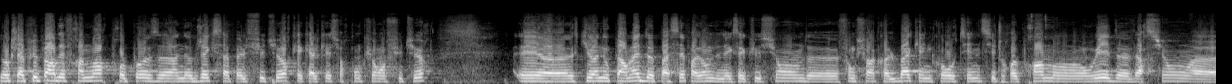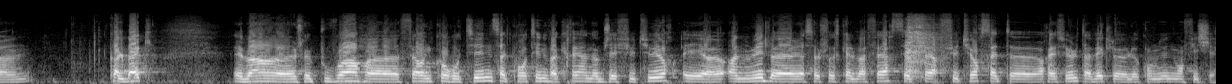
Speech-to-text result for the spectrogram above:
Donc la plupart des frameworks proposent un objet qui s'appelle future, qui est calqué sur concurrent futur, et euh, qui va nous permettre de passer par exemple d'une exécution de fonction à callback à une coroutine. Si je reprends mon read version euh, callback, eh ben, euh, je vais pouvoir euh, faire une coroutine. Cette coroutine va créer un objet futur et euh, onRead, la seule chose qu'elle va faire, c'est faire futur cette résulte avec le, contenu de mon fichier.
